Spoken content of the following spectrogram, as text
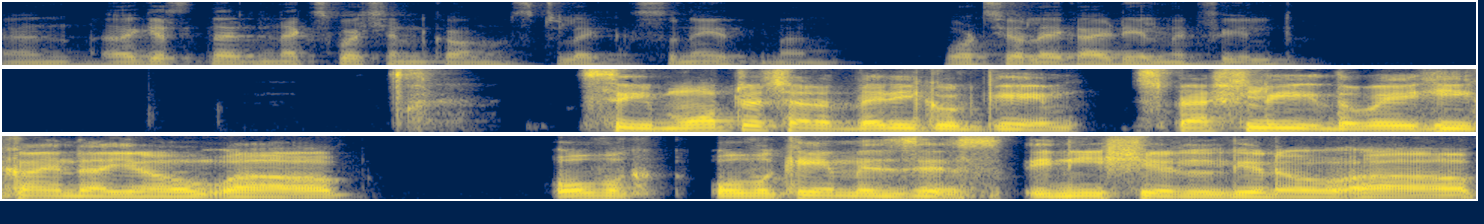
And I guess the next question comes to like Sunit, man. What's your like ideal midfield? See, Modric had a very good game, especially the way he kind of, you know, uh, over overcame his, his initial, you know, uh,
